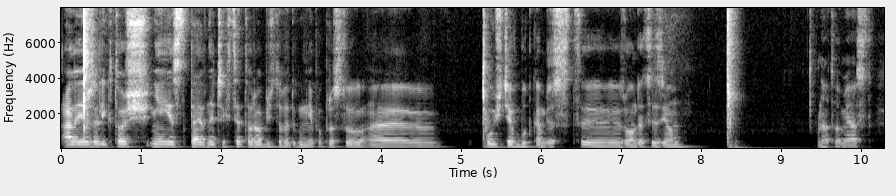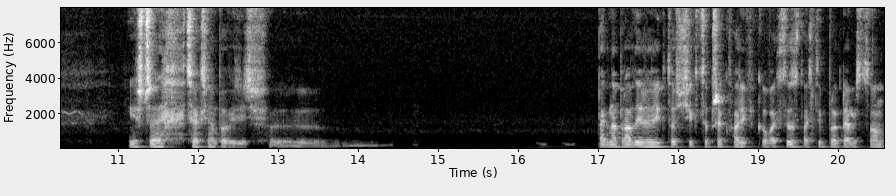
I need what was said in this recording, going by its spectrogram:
Ale jeżeli ktoś nie jest pewny, czy chce to robić, to według mnie po prostu e, pójście w bootcamp jest e, złą decyzją. Natomiast jeszcze, co ja chciałem powiedzieć? Yy, Tak naprawdę, jeżeli ktoś się chce przekwalifikować, chce zostać tym programistą,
